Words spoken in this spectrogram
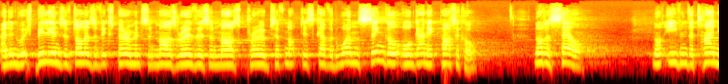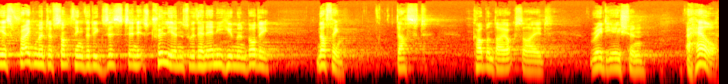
and in which billions of dollars of experiments and Mars rovers and Mars probes have not discovered one single organic particle, not a cell, not even the tiniest fragment of something that exists in its trillions within any human body. Nothing. Dust, carbon dioxide, radiation, a hell.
